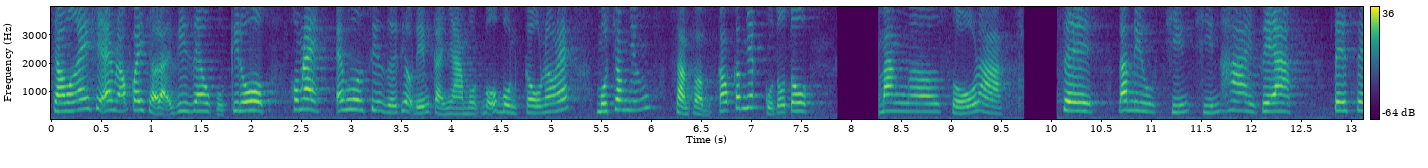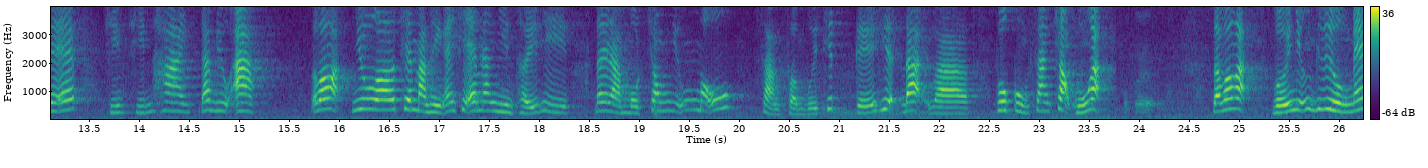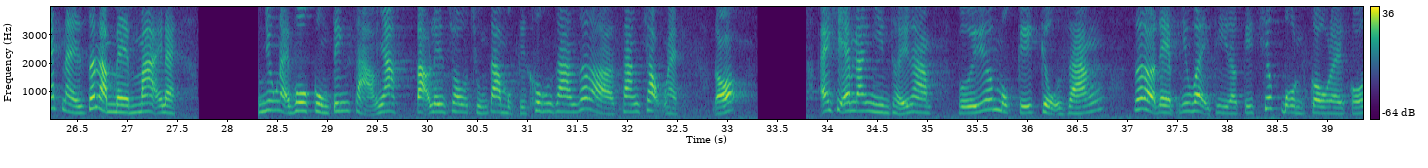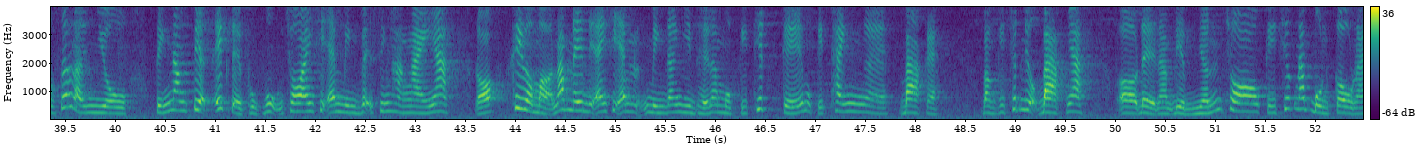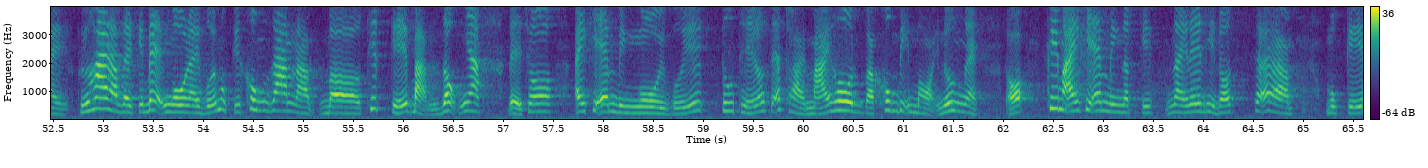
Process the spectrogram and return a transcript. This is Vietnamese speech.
Chào mừng anh chị em đã quay trở lại video của Kido. Hôm nay em Hương xin giới thiệu đến cả nhà một mẫu bồn cầu neo LED, một trong những sản phẩm cao cấp nhất của Toto. Mang ờ, số là CW992VA TCF 992WA. Các bác ạ, như ờ, trên màn hình anh chị em đang nhìn thấy thì đây là một trong những mẫu sản phẩm với thiết kế hiện đại và vô cùng sang trọng đúng không ạ? Dạ vâng ạ, với những cái đường nét này rất là mềm mại này nhưng lại vô cùng tinh xảo nha tạo lên cho chúng ta một cái không gian rất là sang trọng này. Đó. Anh chị em đang nhìn thấy là với một cái kiểu dáng rất là đẹp như vậy thì là cái chiếc bồn cầu này có rất là nhiều tính năng tiện ích để phục vụ cho anh chị em mình vệ sinh hàng ngày nha. Đó khi mà mở nắp lên thì anh chị em mình đang nhìn thấy là một cái thiết kế một cái thanh này, bạc này bằng cái chất liệu bạc nha. Ờ, để làm điểm nhấn cho cái chiếc nắp bồn cầu này. Thứ hai là về cái bệ ngồi này với một cái không gian là uh, thiết kế bản rộng nha. Để cho anh chị em mình ngồi với tư thế nó sẽ thoải mái hơn và không bị mỏi lưng này. Đó khi mà anh chị em mình lật cái này lên thì nó sẽ là một cái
